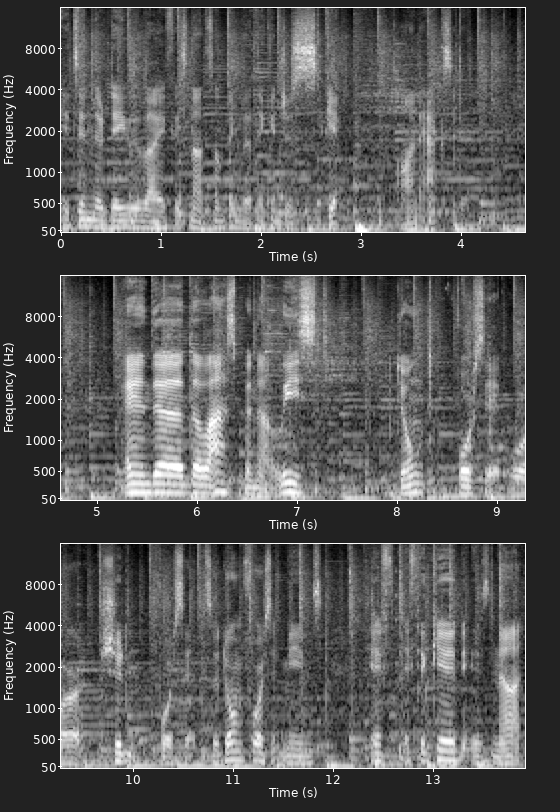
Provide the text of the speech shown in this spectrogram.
it's in their daily life. It's not something that they can just skip on accident. And uh, the last but not least, don't force it or shouldn't force it. So don't force it means if if the kid is not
